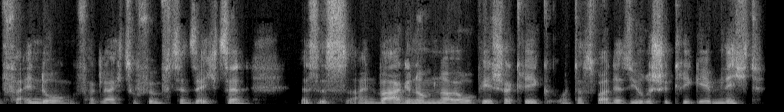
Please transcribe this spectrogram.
Veränderung im Vergleich zu 15, 16. Es ist ein wahrgenommener europäischer Krieg und das war der syrische Krieg eben nicht.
